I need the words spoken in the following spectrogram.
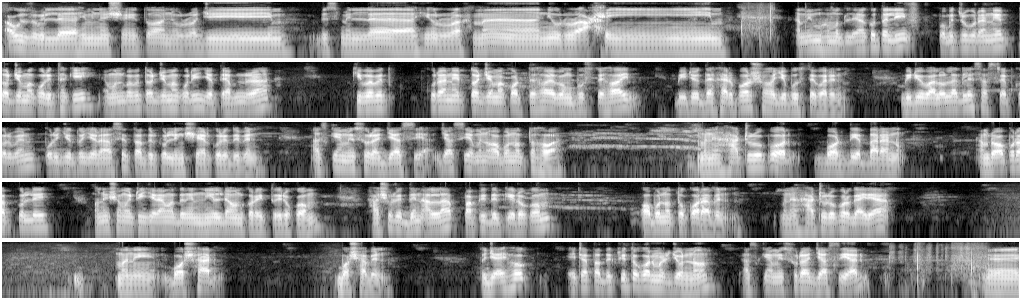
أعوذ بالله من الشيطان الرجيم بسم الله الرحمن الرحيم আমি মোহাম্মদ লিয়াকত আলী পবিত্র কোরআনের তর্জমা করে থাকি এমনভাবে তর্জমা করি যাতে আপনারা কিভাবে কোরআনের তর্জমা করতে হয় এবং বুঝতে হয় ভিডিও দেখার পর সহজে বুঝতে পারেন ভিডিও ভালো লাগলে সাবস্ক্রাইব করবেন পরিচিত যারা আছে তাদেরকেও লিঙ্ক শেয়ার করে দেবেন আজকে আমি সুরা জাসিয়া জাসিয়া মানে অবনত হওয়া। মানে হাঁটুর উপর বর দিয়ে দাঁড়ানো। আমরা অপরাধ করলে অনেক সময় টিচার আমাদেরকে নীল ডাউন করে তো এরকম। হাসুরের দিন আল্লাহ পাপীদেরকে এরকম অবনত করাবেন। মানে হাঁটুর ওপর গাইরা মানে বসার, বসাবেন। তো যাই হোক এটা তাদের কৃতকর্মের জন্য আজকে আমি সুরা জাসিয়ার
